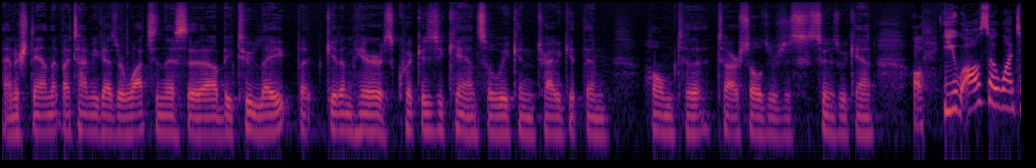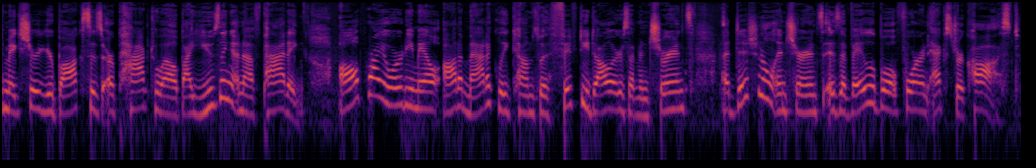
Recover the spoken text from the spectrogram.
I understand that by the time you guys are watching this, uh, that'll be too late, but get them here as quick as you can so we can try to get them home to, to our soldiers as soon as we can. Also you also want to make sure your boxes are packed well by using enough padding. All priority mail automatically comes with $50 of insurance. Additional insurance is available for an extra cost.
